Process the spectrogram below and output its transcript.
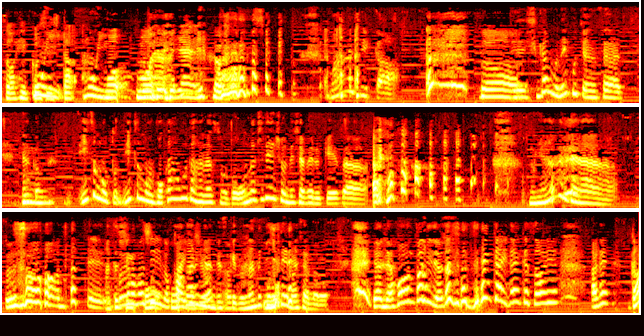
そう、引っ越しした。。もういい。もう、もういい。いやいや。マジか。そう。でしかも猫ちゃんさ、なんか、いつもと、いつも他のこと話すのと同じテンションで喋る系さ。もうやだ。嘘。だって、私、そういう話の回でしょ？なんですけど、なんでこのテーマにしたんだろう。いやね、本当にだよ。だって前回なんかそういう、あれ、ガン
